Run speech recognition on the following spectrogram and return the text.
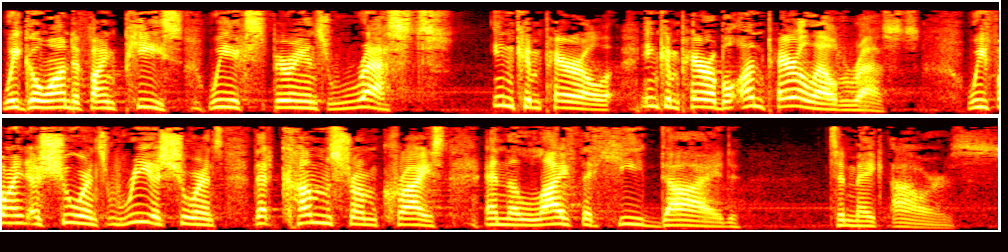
We go on to find peace. We experience rest, incomparable, incomparable, unparalleled rest. We find assurance, reassurance that comes from Christ and the life that He died to make ours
